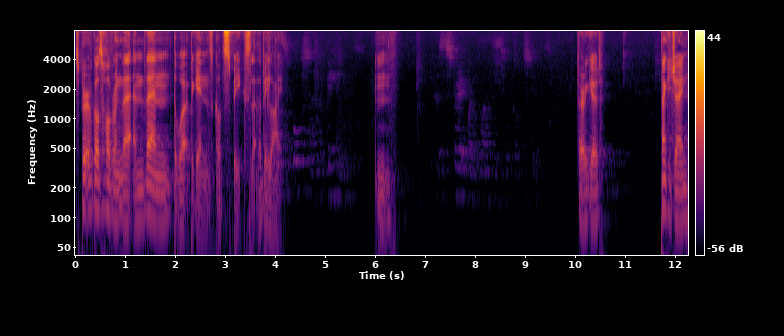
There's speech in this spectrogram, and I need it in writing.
Spirit of God's hovering there, and then the work begins. God speaks, let there be light. Mm. Very good. Thank you, Jane.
